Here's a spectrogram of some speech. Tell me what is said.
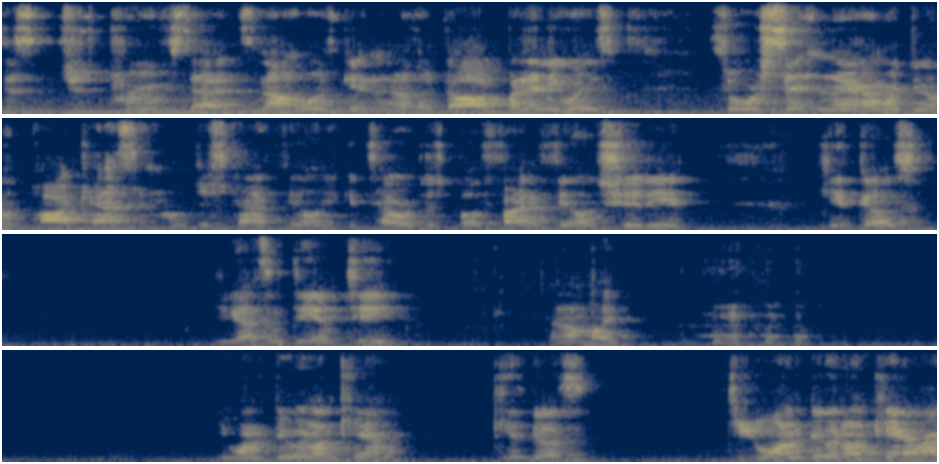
this just proves that it's not worth getting another dog. But anyways, so we're sitting there and we're doing the podcast and we're just kind of feeling. You can tell we're just both kind of feeling shitty. And Keith goes, "You got some DMT?" And I'm like. You want to do it on camera? Keith goes, Do you want to do it on camera?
